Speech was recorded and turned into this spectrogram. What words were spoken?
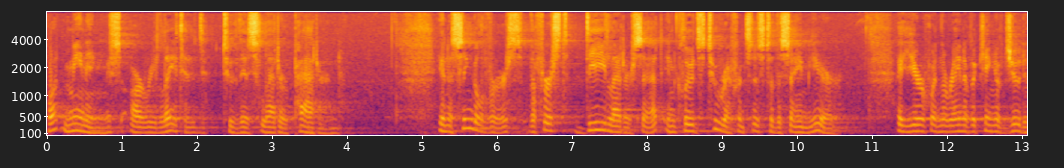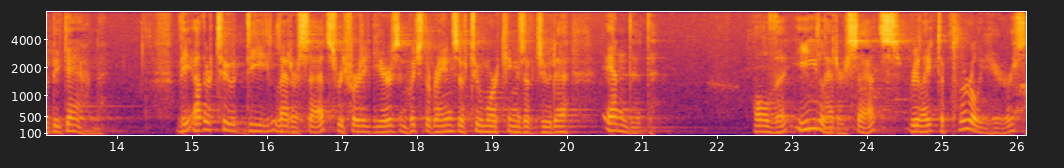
What meanings are related to this letter pattern? In a single verse, the first D letter set includes two references to the same year, a year when the reign of a king of Judah began. The other two D letter sets refer to years in which the reigns of two more kings of Judah ended. All the E letter sets relate to plural years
